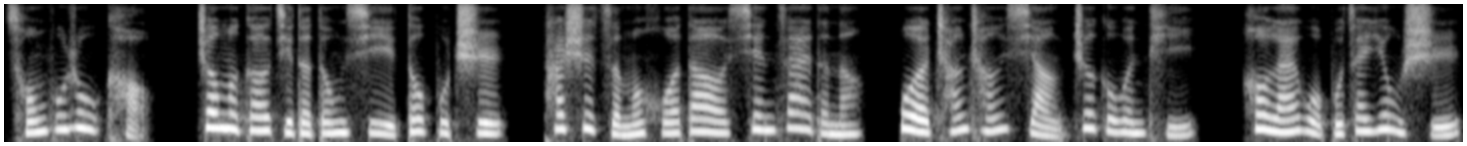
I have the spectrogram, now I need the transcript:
从不入口。这么高级的东西都不吃，它是怎么活到现在的呢？我常常想这个问题。后来我不再用时。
